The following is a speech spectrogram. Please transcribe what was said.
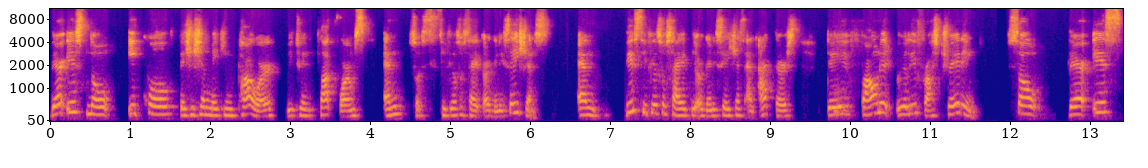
there is no equal decision making power between platforms and civil society organizations. And these civil society organizations and actors, they found it really frustrating. So there is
